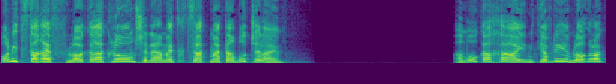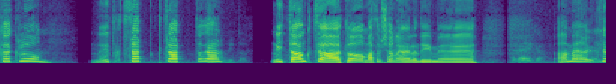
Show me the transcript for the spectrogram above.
בואו נצטרף, לא קרה כלום, שנאמץ קצת מהתרבות שלהם. אמרו ככה, מתייוונים, לא, לא קרה כלום. קצת, קצת, אתה יודע, ניתם קצת, לא, מה זה משנה, הילדים... אה, אמריקה. אמריקה, כן,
